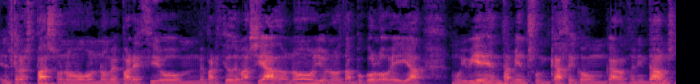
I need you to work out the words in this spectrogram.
el traspaso no, no me pareció me pareció demasiado, ¿no? Yo no tampoco lo veía muy bien, también su encaje con Carl Towns,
